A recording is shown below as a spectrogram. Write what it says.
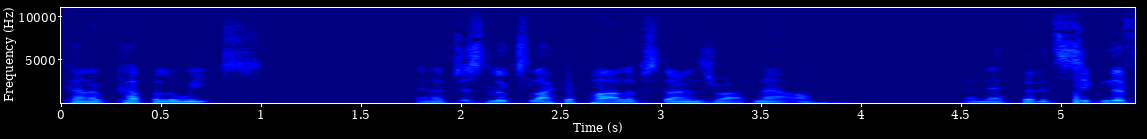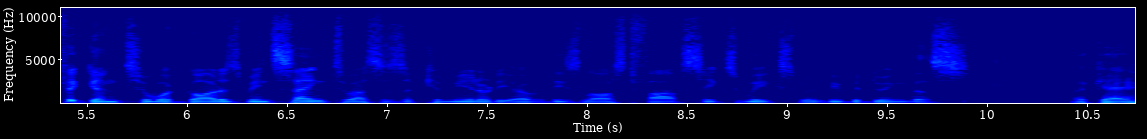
kind of couple of weeks. And it just looks like a pile of stones right now. And that, but it's significant to what God has been saying to us as a community over these last five, six weeks when we've been doing this. Okay?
